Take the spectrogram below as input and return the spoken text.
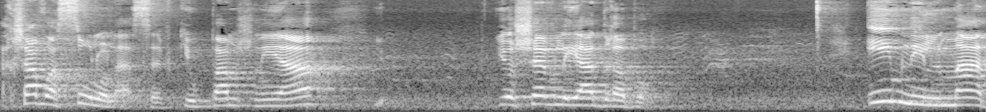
עכשיו הוא אסור לו להסב, כי הוא פעם שנייה יושב ליד רבו. אם נלמד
